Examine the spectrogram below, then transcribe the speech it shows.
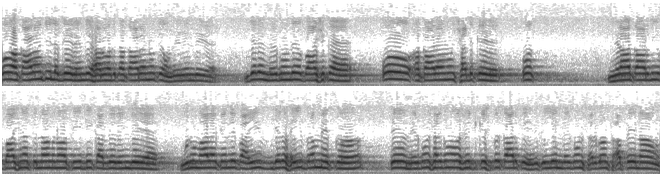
ਉਹ ਆਕਾਰਾਂ 'ਚ ਹੀ ਲੱਗੇ ਰਹਿੰਦੇ ਹਰ ਵਕਤ ਆਕਾਰਾਂ ਨੂੰ ਧਿਆਉਂਦੇ ਰਹਿੰਦੇ ਆ। ਜਿਹੜੇ ਨਿਰਗੁਣ ਦੇ ਉਪਾਸਕ ਹੈ ਉਹ ਆਕਾਰਾਂ ਨੂੰ ਛੱਡ ਕੇ ਉਹ ਨਿਰਾਕਾਰ ਦੀ ਉਪਾਸਨਾ ਤਿੰਨਾਂ ਗੁਣਾਂ ਅਤੀਤ ਦੀ ਕਰਦੇ ਰਹਿੰਦੇ ਆ। ਗੁਰੂ ਮਹਾਰਾਜ ਕਹਿੰਦੇ ਭਾਈ ਜਦੋਂ ਹੈ ਹੀ ਬ੍ਰਹਮ ਇੱਕ ਤੇ ਨਿਰਗੁਣ ਸਰਗੁਣ ਉਸ ਵਿੱਚ ਕਿਸ ਪ੍ਰਕਾਰ ਭੇਦ ਕਹੀਏ ਨਿਰਗੁਣ ਸਰਗੁਣ ਥਾਪੇ ਨਾਮ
